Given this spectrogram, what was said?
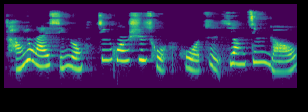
常用来形容惊慌失措或自相惊扰。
